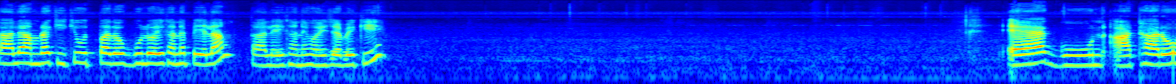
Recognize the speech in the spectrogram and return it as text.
তাহলে আমরা কি কি উৎপাদকগুলো এখানে পেলাম? তাহলে এখানে হয়ে যাবে কি? এক গুণ আঠারো।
